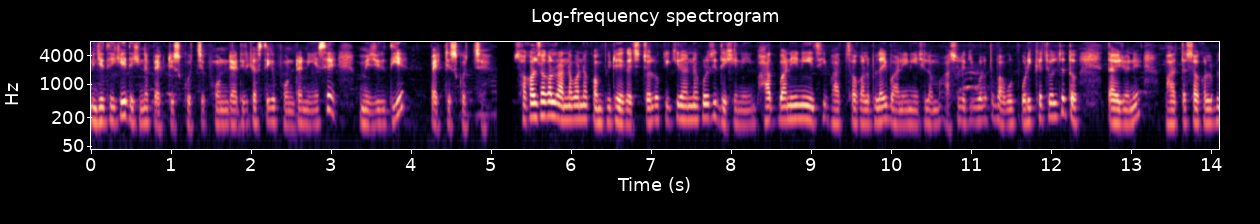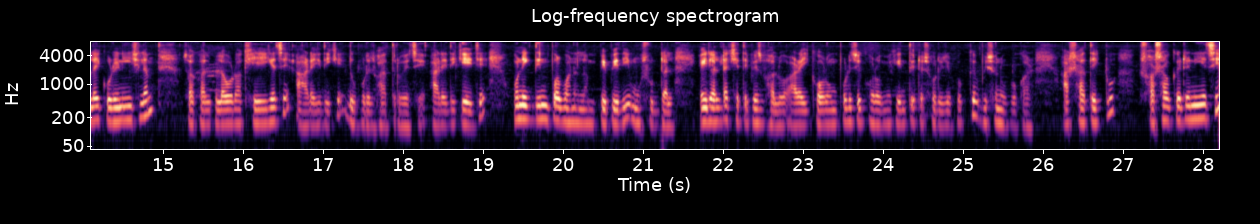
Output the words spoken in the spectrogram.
নিজে থেকেই দেখি না প্র্যাকটিস করছে। ফোন ড্যাডির কাছ থেকে ফোনটা নিয়ে এসে মিউজিক দিয়ে প্র্যাকটিস করছে। সকাল সকাল রান্নাবান্না কমপ্লিট হয়ে গেছে। চলো কী কী রান্না করেছি দেখে নিই। ভাত বানিয়ে নিয়েছি, ভাত সকালবেলায় বানিয়ে নিয়েছিলাম। আসলে কি বলতো, বাবুর পরীক্ষা চলছে তো, তাই জন্যে ভাতটা সকালবেলায় করে নিয়েছিলাম। সকালবেলা ওরা খেয়ে গেছে, আর এইদিকে দুপুরের ভাত রয়েছে। আর এদিকে এই যে অনেক দিন পর বানালাম পেঁপে দিয়ে মুসুর ডাল। এই ডালটা খেতে বেশ ভালো, আর এই গরম পড়েছে, গরমে কিন্তু এটা শরীরের পক্ষে ভীষণ উপকার। আর সাথে একটু শশাও কেটে নিয়েছি।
